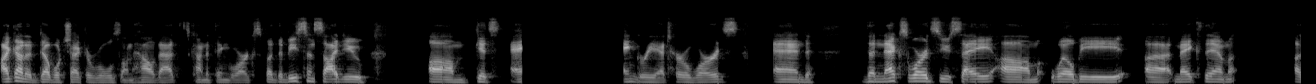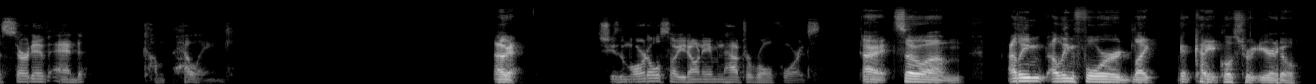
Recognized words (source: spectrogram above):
I got to double check the rules on how that kind of thing works. But the beast inside you um, gets ang- angry at her words. And the next words you say um, will be uh, make them assertive and compelling. Okay. She's immortal, so you don't even have to roll for it. All right. So um, I lean I lean forward, like kind of get close to her ear and go,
